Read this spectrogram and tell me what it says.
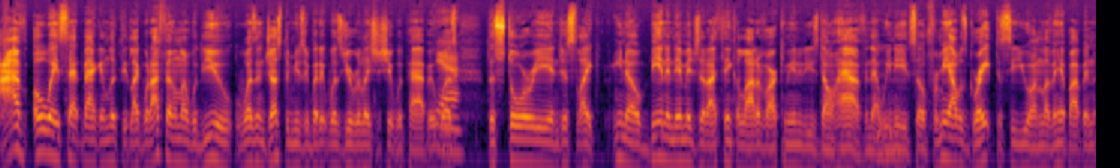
I've always sat back and looked at like what I fell in love with you wasn't just the music, but it was your relationship with Pap. It Yeah. was the story and just like, you know, being an image that I think a lot of our communities don't have and that Mm-hmm. we need. So for me, I was great to see you on Love and Hip Hop and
